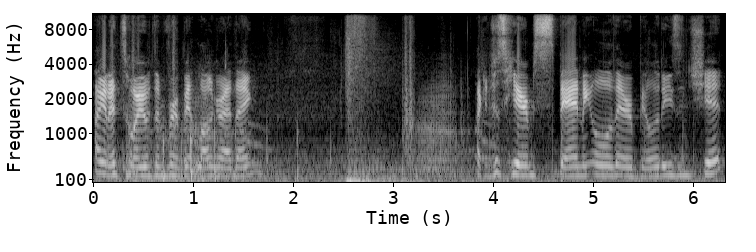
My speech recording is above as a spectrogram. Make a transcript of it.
I'm gonna toy with them for a bit longer, I think. I can just hear him spamming all of their abilities and shit.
